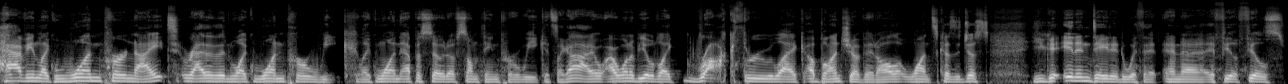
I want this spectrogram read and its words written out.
having like one per night rather than like one per week, like one episode of something per week. It's like, ah, I, I want to be able to like rock through like a bunch of it all at once because it just, you get inundated with it and uh, it feel, feels,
